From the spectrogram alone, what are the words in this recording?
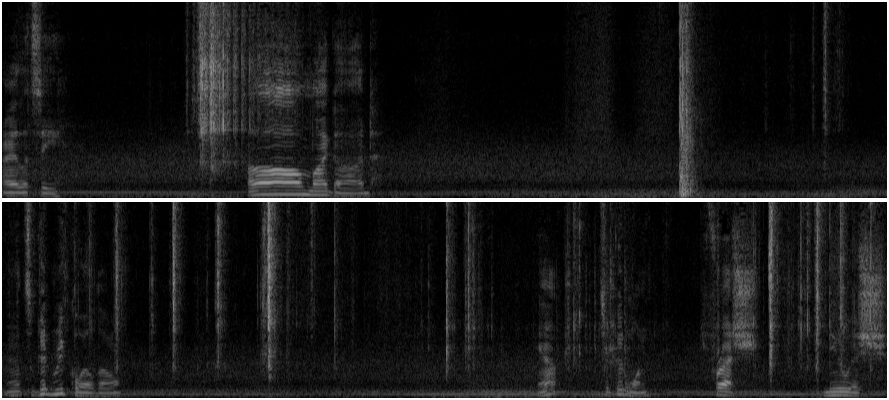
Alright, let's see. Oh my god. That's a good recoil though. Yeah, it's a good one. Fresh, newish.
